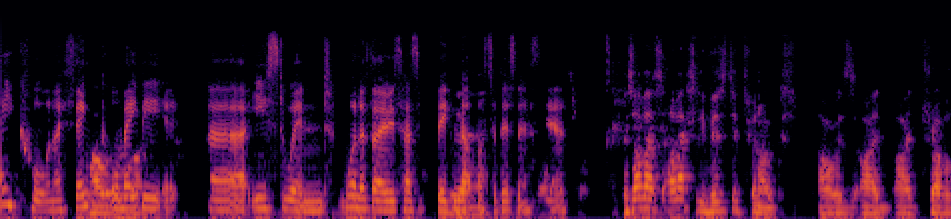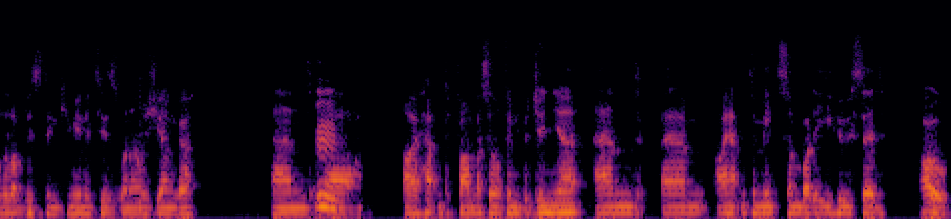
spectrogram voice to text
Acorn, I think, oh, or maybe uh, East Wind. One of those has a big yeah. nut butter business. Yeah. Because I've actually, I've actually visited Twin Oaks. I was I I travelled a lot visiting communities when I was younger, and mm. uh, I happened to find myself in Virginia, and um, I happened to meet somebody who said, "Oh,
